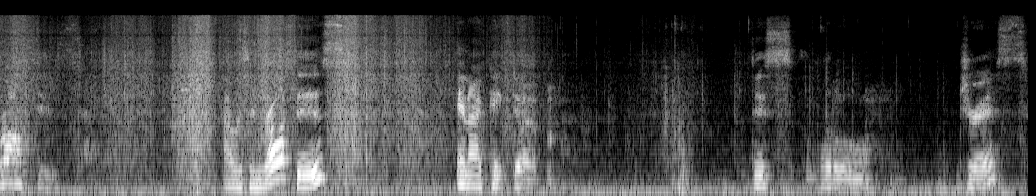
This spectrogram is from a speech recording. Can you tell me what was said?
Ross's. I was in Ross's And I picked up this little dress.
